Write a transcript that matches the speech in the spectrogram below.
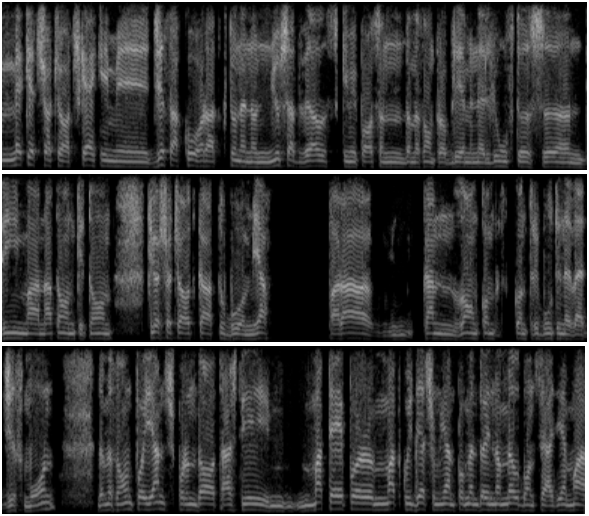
me këtë shoqatë, çka e kemi gjitha kohërat këtu në, në New South Wales, kemi pasën domethënë problemin e luftës, ndihma, NATO-n, këtonë, kjo shoqatë ka tubua mjaft para kanë dhënë kontributin e vet gjithmonë, domethënë po janë shpërnda tashti ma tepër, ma të kujdesshëm janë po mendoj në Melbourne se atje ma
